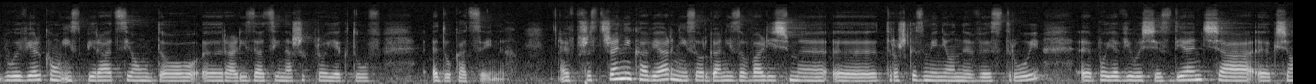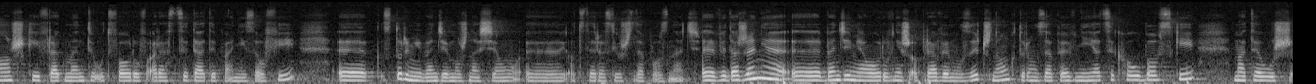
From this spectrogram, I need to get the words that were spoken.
były wielką inspiracją do realizacji naszych projektów edukacyjnych. W przestrzeni kawiarni zorganizowaliśmy y, troszkę zmieniony wystrój. Y, Pojawiły się zdjęcia, y, książki, fragmenty utworów oraz cytaty pani Zofii, z którymi będzie można się od teraz już zapoznać. Wydarzenie będzie miało również oprawę muzyczną, którą zapewni Jacek Hołubowski, Mateusz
